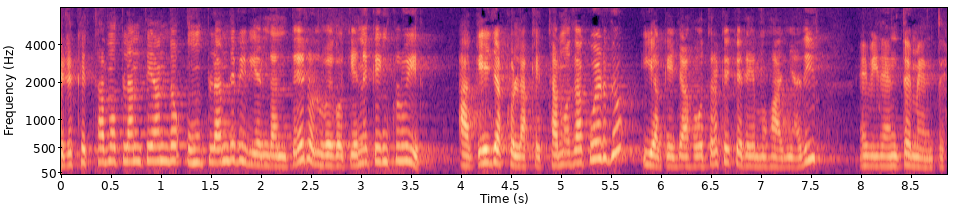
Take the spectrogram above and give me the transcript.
pero es que estamos planteando un plan de vivienda entero, luego tiene que incluir aquellas con las que estamos de acuerdo y aquellas otras que queremos añadir, evidentemente.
